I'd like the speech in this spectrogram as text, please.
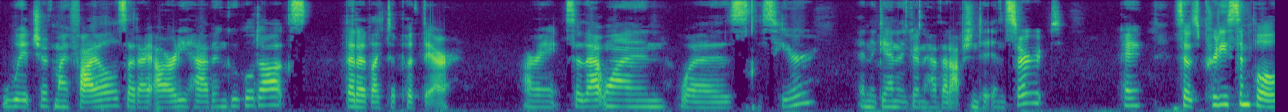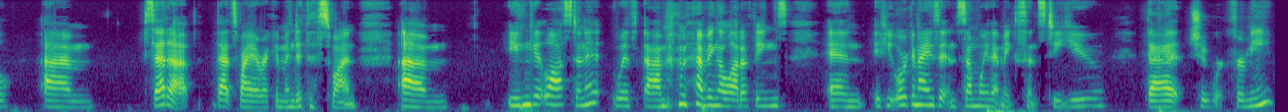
which of my files that I already have in Google Docs that I'd like to put there. Alright, so that one was this here, and again you're going to have that option to insert. Okay, so it's pretty simple. Um, setup. That's why I recommended this one. Um, you can get lost in it with um, having a lot of things, and if you organize it in some way that makes sense to you, that should work for me.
